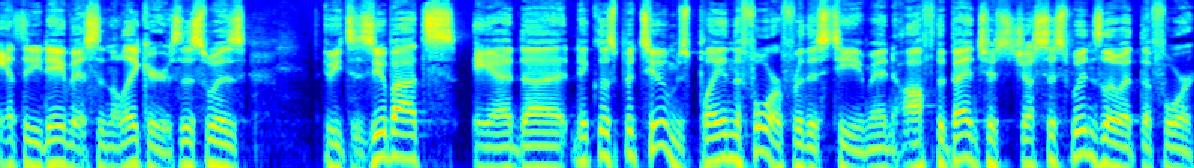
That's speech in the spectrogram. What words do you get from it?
Anthony Davis and the Lakers. This was Ivica Zubac and uh, Nicolas Batum's playing the four for this team. And off the bench, it's Justice Winslow at the four.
